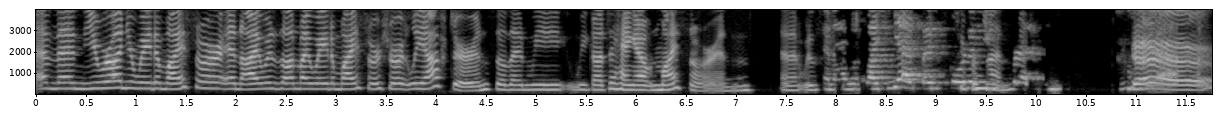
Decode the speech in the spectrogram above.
and then you were on your way to mysore and i was on my way to mysore shortly after and so then we we got to hang out in mysore and and it was And I was like, yes, I scored a new fun. friend. yeah.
